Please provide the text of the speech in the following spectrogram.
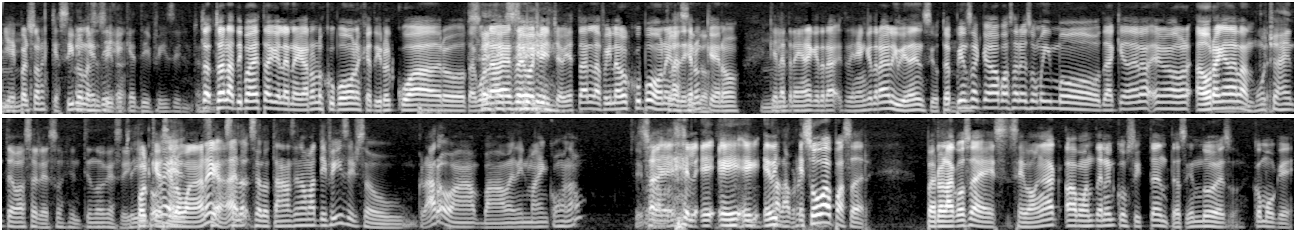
y hay Mm. personas que sí lo es que es di- necesitan. Es que es difícil. Tú- tú eres la tipa esta que le negaron los cupones, que tiró el cuadro. ¿Te acuerdas de ese Sí. bochinche? Había estado en la fila de los cupones y le dijeron que no, que le Ujú. tenían que, tra- tenían que traer la evidencia. ¿Ustedes Ujú. piensan que va a pasar eso mismo de aquí adela- en ahora, ahora en adelante? Mucha gente va a hacer eso, yo entiendo que sí. Sí, porque se lo van a negar. Se, lo, se lo están haciendo más difícil, so, claro, van a, van a venir más encojonados. O sea, la el- la eso va a pasar. Pero la cosa es, se van a, a mantener consistentes haciendo eso. Como que,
